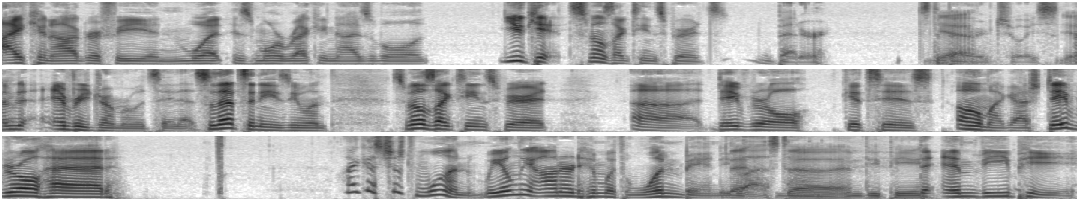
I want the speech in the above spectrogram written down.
iconography and what is more recognizable, you can't. Smells like Teen Spirit's better. It's the Yeah. better choice. Yeah. I'm, every drummer would say that. So that's an easy one. Smells like Teen Spirit. Uh, Dave Grohl gets his. Oh my gosh, Dave Grohl had. I guess just one. We only honored him with one bandy the, last time the MVP. the MVP.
